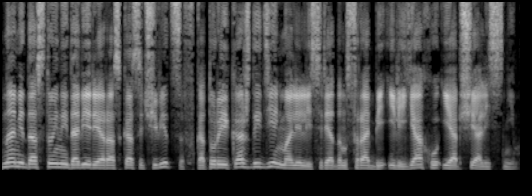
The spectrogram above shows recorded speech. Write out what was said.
нами достойный доверия рассказ очевидцев, которые каждый день молились рядом с Рабби Ильяху и общались с ним.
